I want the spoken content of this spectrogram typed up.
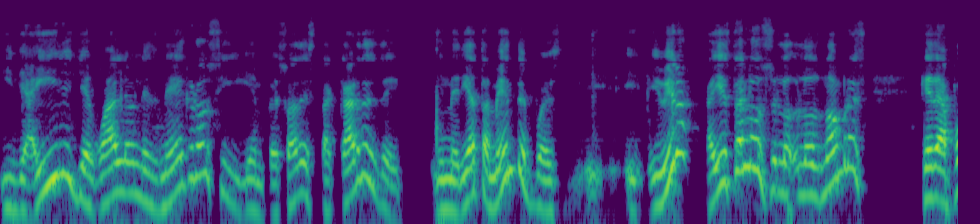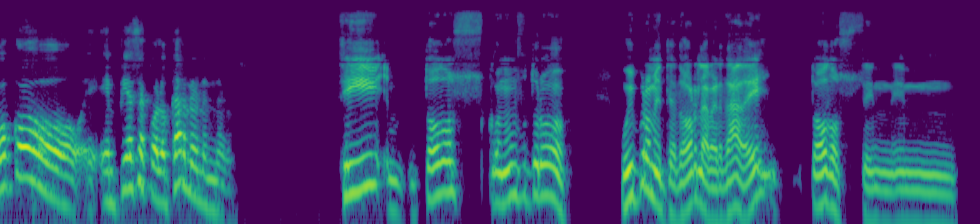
y de ahí llegó a Leones Negros y, empezó a destacar desde inmediatamente, pues, y, mira, ahí están los, los, nombres que de a poco eh, empieza a colocar Leones Negros. Sí, todos con un futuro muy prometedor, la verdad, ¿eh? Todos. En,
